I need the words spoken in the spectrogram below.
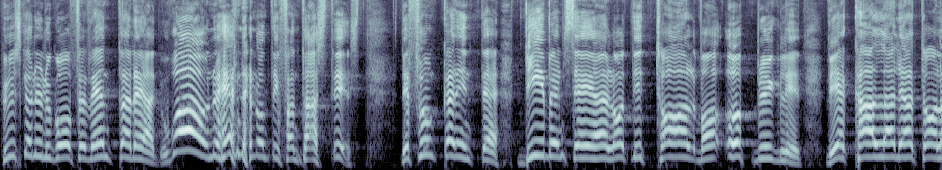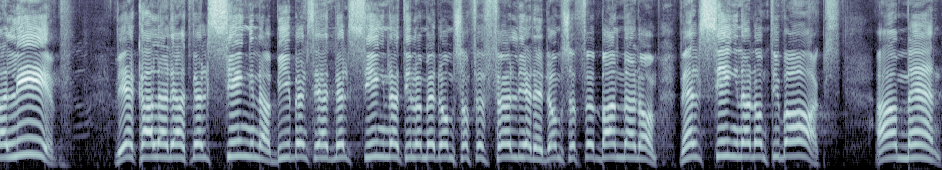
Hur ska du gå och förvänta dig att wow, nu händer någonting fantastiskt? Det funkar inte. Bibeln säger låt ditt tal vara uppbyggligt. Vi är kallade att tala liv. Vi är kallade att välsigna. Bibeln säger att välsigna till och med de som förföljer dig, de som förbannar dem. Välsigna dem tillbaks. Amen.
